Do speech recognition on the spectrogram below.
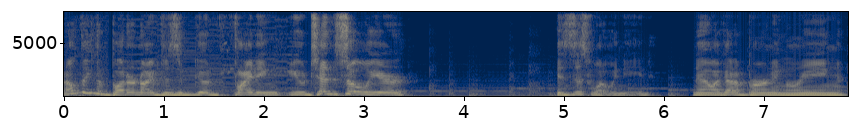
I don't think the butter knife is a good fighting utensil here. Is this what we need? No, I got a burning ring.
